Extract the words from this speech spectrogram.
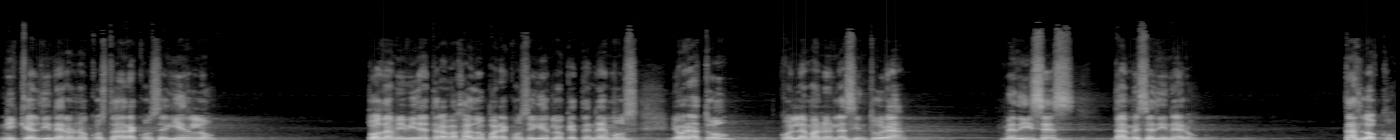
ni que el dinero no costara conseguirlo. Toda mi vida he trabajado para conseguir lo que tenemos y ahora tú, con la mano en la cintura, me dices, dame ese dinero. Estás loco.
